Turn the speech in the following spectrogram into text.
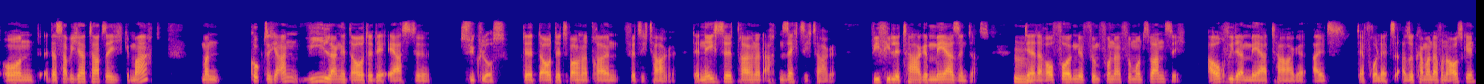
Und das habe ich ja tatsächlich gemacht. Man guckt sich an, wie lange dauerte der erste Zyklus. Der dauerte 243 Tage. Der nächste 368 Tage. Wie viele Tage mehr sind das? Hm. Der darauffolgende 525. Auch wieder mehr Tage als der vorletzte. Also kann man davon ausgehen,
